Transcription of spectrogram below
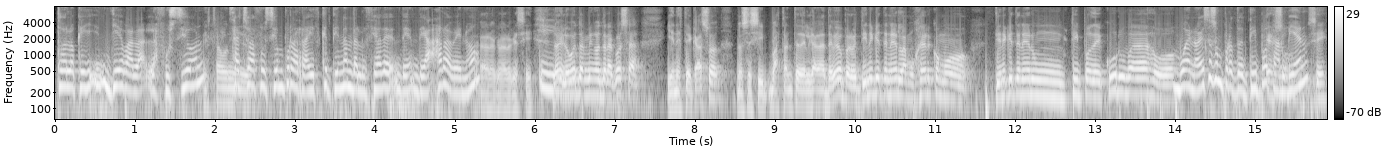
todo lo que lleva la, fusión, se ha hecho la fusión por la raíz que tiene Andalucía de, árabe, ¿no? Claro, claro que sí. Y, no, y luego también otra cosa, y en este caso, no sé si bastante delgada te veo, pero tiene que tener la mujer como, tiene que tener un tipo de curvas o... Bueno, eso es un prototipo también. Sí.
